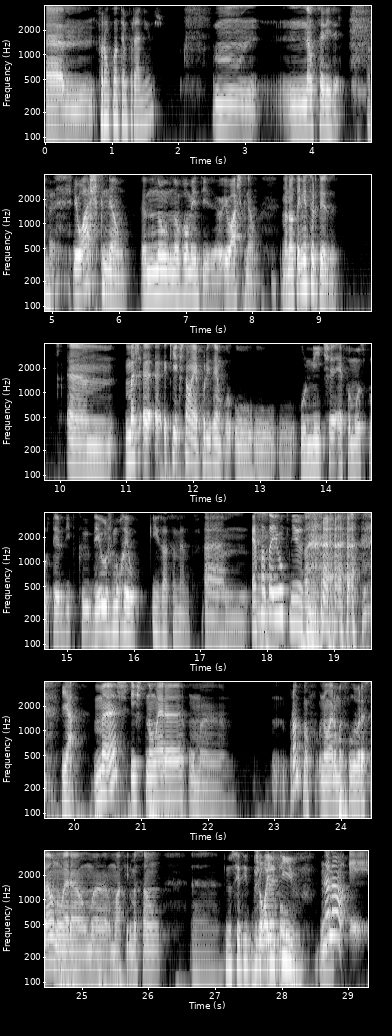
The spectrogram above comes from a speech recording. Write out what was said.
Ahm, Foram contemporâneos? hum, não sei dizer. Ok. Eu acho que não. Eu não, não vou mentir. Eu, eu acho que não. Mas não tenho a certeza. Hum, mas a- a- aqui a questão é, por exemplo, o, o, o, Nietzsche é famoso por ter dito que Deus morreu. Exatamente. Hum, Essa até eu conheço. yeah. Mas isto não era uma. Pronto, não, não era uma celebração, não era uma, uma afirmação. ah, No sentido pejorativo. Não, não, é-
